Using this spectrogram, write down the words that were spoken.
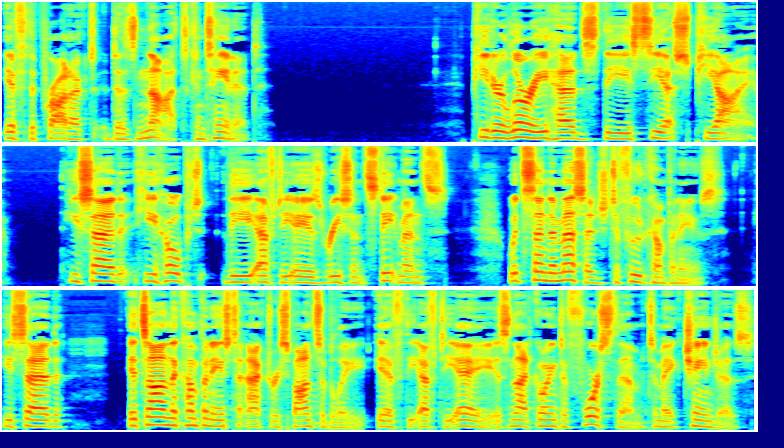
if the product does not contain it. Peter Lurie heads the CSPI. He said he hoped the FDA's recent statements would send a message to food companies. He said, It's on the companies to act responsibly if the FDA is not going to force them to make changes.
